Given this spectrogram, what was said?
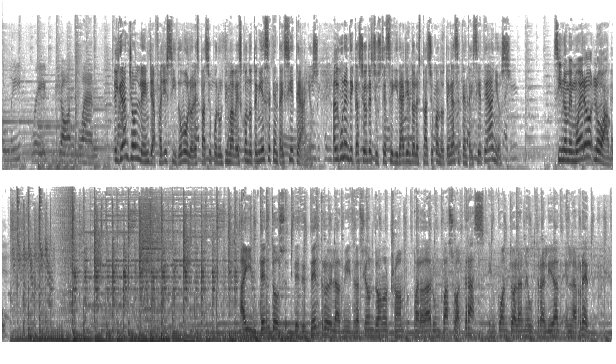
El gran John Glenn, ya fallecido, voló al espacio por última vez cuando tenía 77 años. ¿Alguna indicación de si usted seguirá yendo al espacio cuando tenga 77 años? Si no me muero, lo hago. Hay intentos desde dentro de la administración Donald Trump para dar un paso atrás en cuanto a la neutralidad en la red.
